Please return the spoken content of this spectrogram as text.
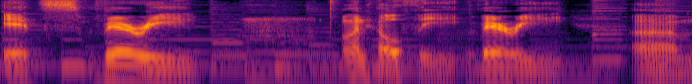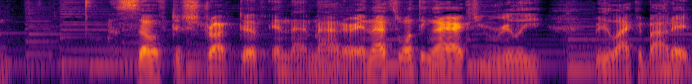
it's very unhealthy, very um, self-destructive in that matter. And that's one thing I actually really, really like about it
